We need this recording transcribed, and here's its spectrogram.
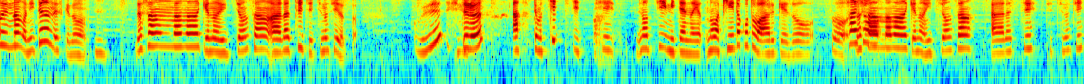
れなんか似てるんですけどうん。ダサンママ家の一丁さんあらちちっちのちだった。え？知ってる？あでもチッチチのチみたいなのは聞いたことはあるけどそう。最初ダサンママ家の一丁さんあらちちっちのち。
